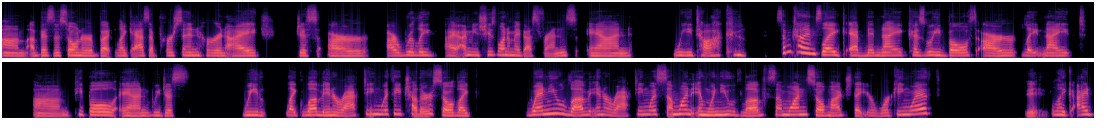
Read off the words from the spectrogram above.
um, a business owner, but like as a person. Her and I just are are really. I, I mean, she's one of my best friends, and we talk sometimes like at midnight because we both are late night um, people, and we just we like love interacting with each other. So like when you love interacting with someone and when you love someone so much that you're working with, it, like I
